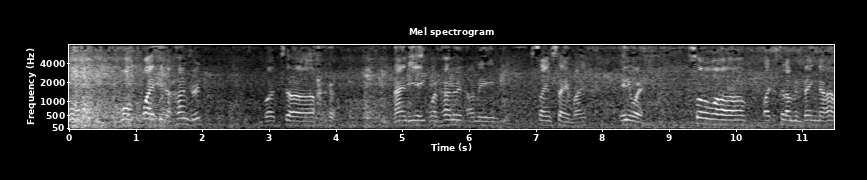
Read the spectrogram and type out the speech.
won't, won't quite hit 100 but uh, 98, 100, I mean, same, same, right? Anyway, so uh, like I said, I'm in Bang Na,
